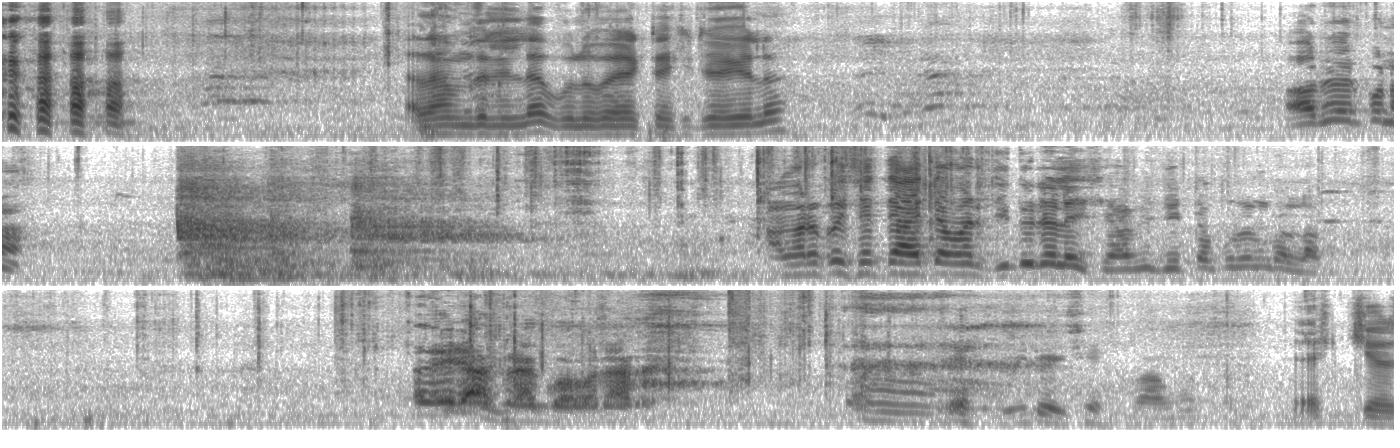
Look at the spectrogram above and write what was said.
আলহামদুলিল্লাহ বুলু ভাই একটা হিট হয়ে গেল। আর এরপো না। আমার কইছে আমার জিতু ঢেলাইছে আমি জিতটা পূরণ করলাম। এই রাখ রাখ বাবা রাখ হিট হয়েছে বাবা কি আর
